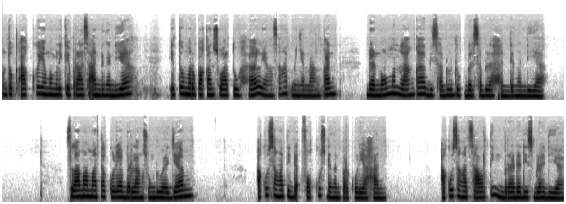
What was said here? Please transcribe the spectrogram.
untuk aku yang memiliki perasaan dengan dia, itu merupakan suatu hal yang sangat menyenangkan dan momen langka bisa duduk bersebelahan dengan dia. Selama mata kuliah berlangsung dua jam, aku sangat tidak fokus dengan perkuliahan. Aku sangat salting berada di sebelah dia.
